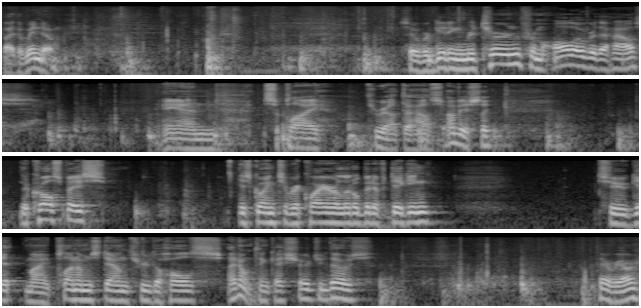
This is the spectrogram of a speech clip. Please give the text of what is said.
by the window. So we're getting return from all over the house. And supply throughout the house. Obviously, the crawl space is going to require a little bit of digging to get my plenums down through the holes. I don't think I showed you those. There we are.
